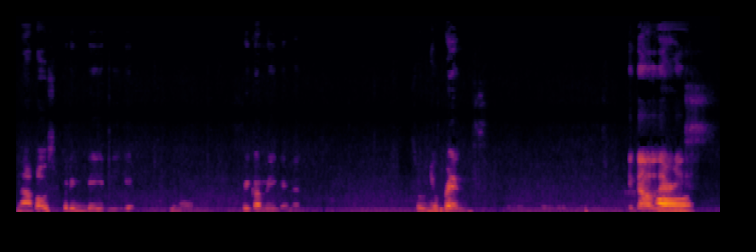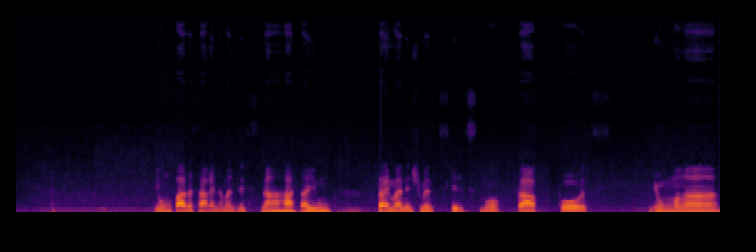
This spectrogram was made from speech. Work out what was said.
nakakausap ko rin daily you know, free kami, ganyan. So, new friends. Ikaw, Larry. Ah, yung para sa akin naman is nahahasa yung time management skills mo. Tapos, yung mga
